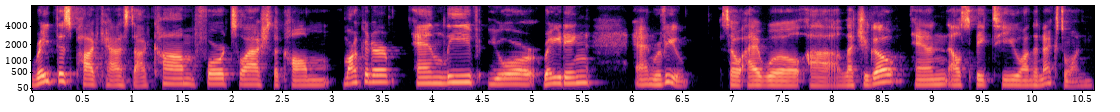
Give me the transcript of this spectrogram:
ratethispodcast.com forward slash the calm marketer and leave your rating and review. So I will uh, let you go and I'll speak to you on the next one.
